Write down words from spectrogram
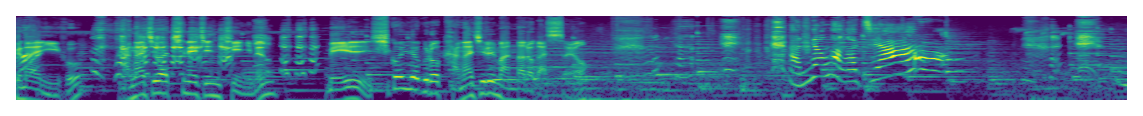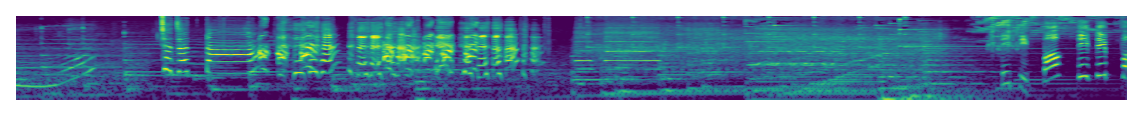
그날 이후 강아지와 친해진 지니는 매일 시골역으로 강아지를 만나러 갔어요. 안녕 강아지야. 음, 찾았다. 띠띠뽀 띠띠뽀.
